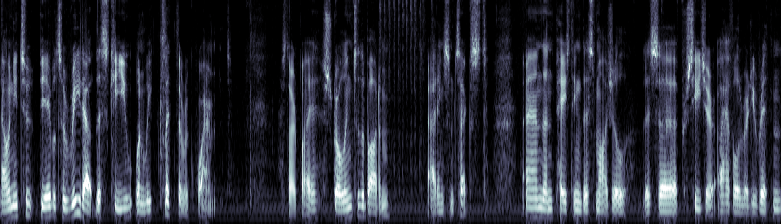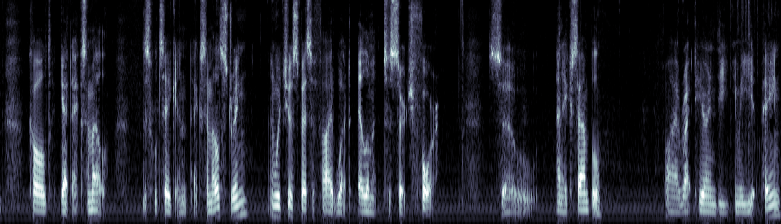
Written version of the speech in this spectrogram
Now we need to be able to read out this key when we click the requirement. Start by scrolling to the bottom, adding some text, and then pasting this module, this uh, procedure I have already written called getXML. This will take an XML string in which you specified what element to search for. So an example if I write here in the immediate pane,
